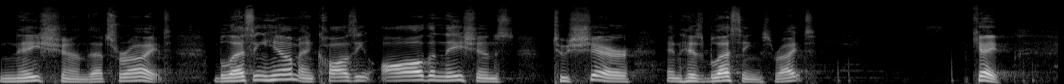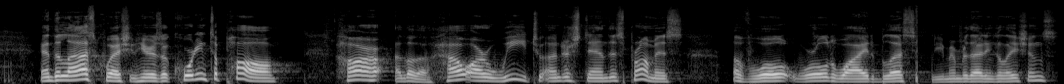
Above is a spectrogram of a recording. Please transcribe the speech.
nation. That's right. Blessing him and causing all the nations to share and his blessings, right? Okay. And the last question here is according to Paul, how, how are we to understand this promise of worldwide blessing? Do you remember that in Galatians?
